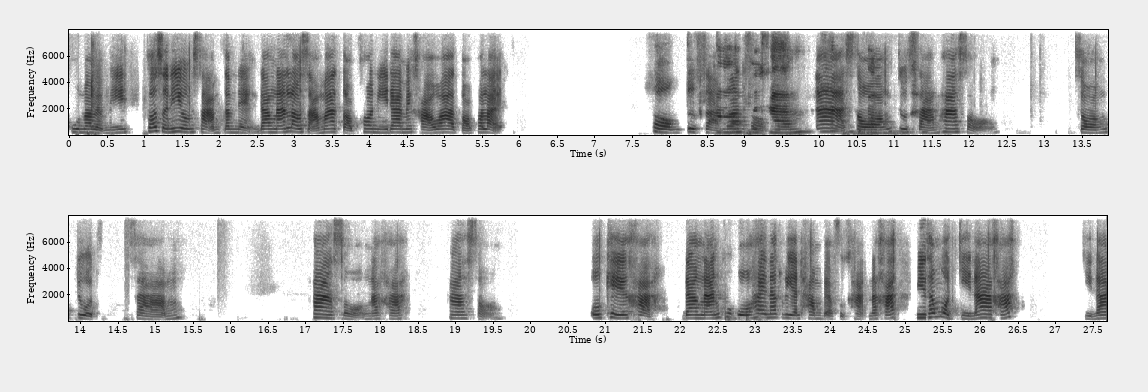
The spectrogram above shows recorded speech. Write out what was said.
คูณมาแบบนี้ทศนิยมสามตำแหน่ง ดังนั้นเราสามารถตอบข้อนี้ได้ไหมคะว่าตอบเท่าไหร่สองจุดสามสอห้างสจุอดงสามอ่าสองจุดสามห้าสองสองจุดสามห้าสองนะคะห้าสองโอเคค่ะ ดังนั้นครูโบให้นักเรียนทำแบบฝึกหัดนะคะ มีทั้งหมดกี่หน้าคะ กี่หน้า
